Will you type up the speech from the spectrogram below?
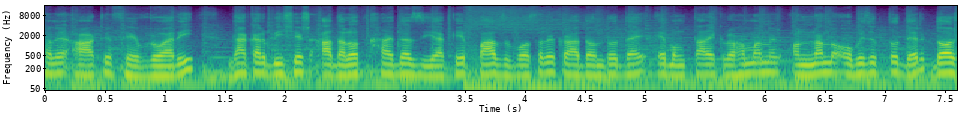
সালের আটই ফেব্রুয়ারি ঢাকার বিশেষ আদালত খালেদা জিয়াকে পাঁচ বছরের কারাদণ্ড দেয় এবং তারেক রহমানের অন্যান্য অভিযুক্তদের দশ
